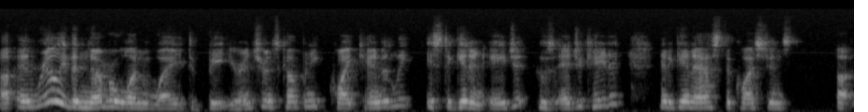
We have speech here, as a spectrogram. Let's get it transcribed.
uh, and really the number one way to beat your insurance company quite candidly is to get an agent who's educated and again ask the questions uh,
